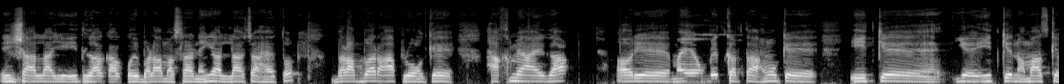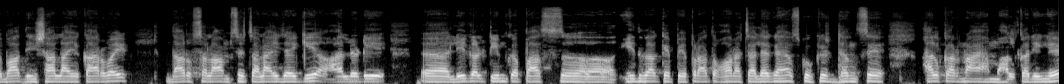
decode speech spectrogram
انشاءاللہ یہ عیدگاہ کا کوئی بڑا مسئلہ نہیں ہے، اللہ چاہے تو برابر آپ لوگوں کے حق میں آئے گا۔ اور یہ میں امید کرتا ہوں کہ عید کے یہ عید کے نماز کے بعد انشاءاللہ یہ کاروائی دارالسلام سے چلائی جائے گی۔ آلریڈی لیگل ٹیم کے پاس عیدگاہ کے پیپرات وغیرہ چلے گئے ہیں۔ اس کو کس ڈھنگ سے حل کرنا ہے ہم حل کریں گے۔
